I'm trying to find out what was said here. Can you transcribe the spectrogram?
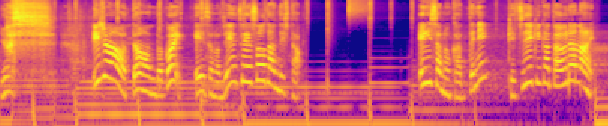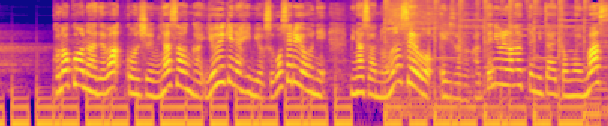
よし。以上どんどこい。エリサの人生相談でした。エリサの勝手に血液型占い。このコーナーでは今週皆さんが有意義な日々を過ごせるように皆さんの運勢をエリサが勝手に占ってみたいと思います。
